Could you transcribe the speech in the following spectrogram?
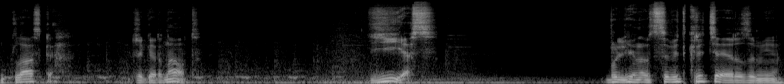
Будь ласка. Джигернаут. Єс! Блін, ну це відкриття, я розумію.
